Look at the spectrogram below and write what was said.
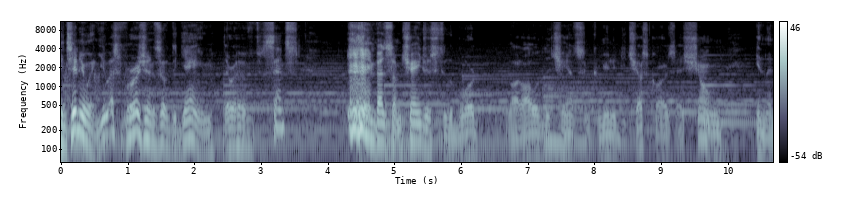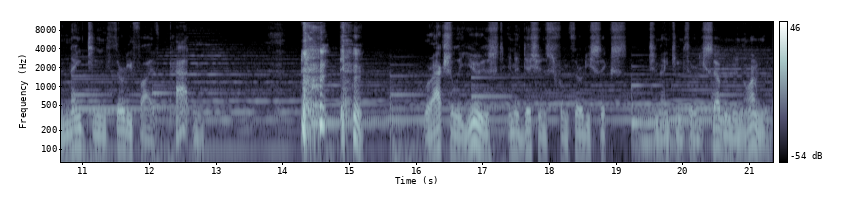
Continuing, US versions of the game, there have since been some changes to the board. Not all of the chance and community chest cards, as shown in the 1935 patent, were actually used in editions from 36 to 1937 and onward.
